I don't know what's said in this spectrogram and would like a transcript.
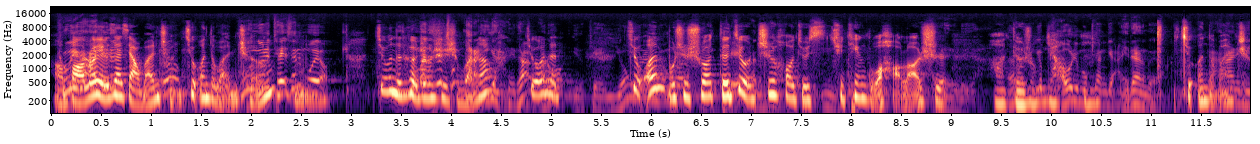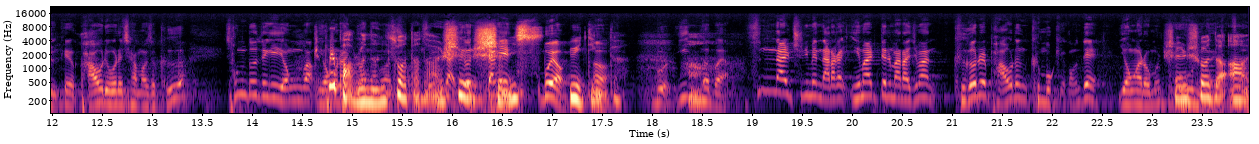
啊， 교회 保罗也在 안에는 讲完成救恩的完成。 구원의 대세는 뭐예요? 救恩的特征是什么呢？救恩的救恩不是说得救之后就去天国好了而是啊得荣耀。救恩的完成。不是保罗能做到的？而是神预定的。神说的啊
